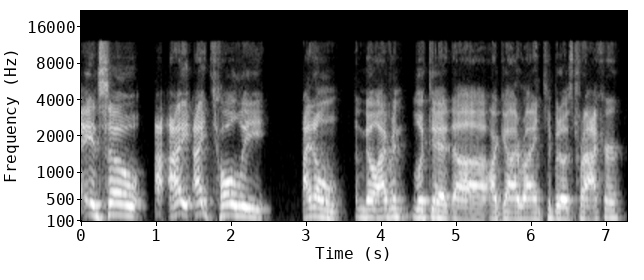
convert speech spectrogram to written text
And so I I totally I don't know. I haven't looked at uh, our guy Ryan Thibodaux's tracker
